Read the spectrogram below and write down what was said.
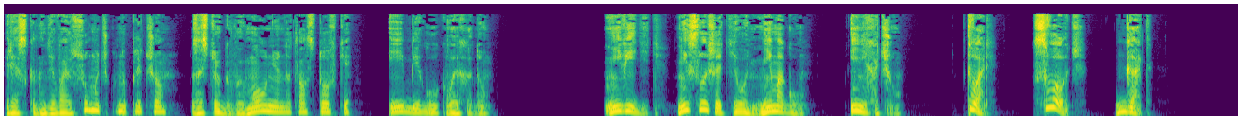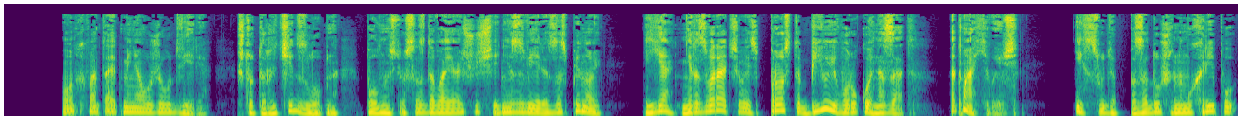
Резко надеваю сумочку на плечо, застегиваю молнию на толстовке и бегу к выходу. Не видеть, не слышать его не могу и не хочу. Тварь! Сволочь! Гад!» Он хватает меня уже у двери. Что-то рычит злобно, полностью создавая ощущение зверя за спиной. И я, не разворачиваясь, просто бью его рукой назад. Отмахиваюсь. И, судя по задушенному хрипу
